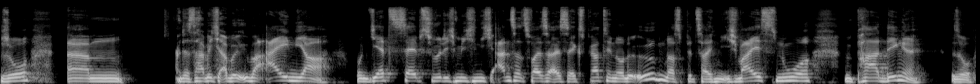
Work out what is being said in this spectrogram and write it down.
So, ähm, das habe ich aber über ein Jahr. Und jetzt selbst würde ich mich nicht ansatzweise als Expertin oder irgendwas bezeichnen. Ich weiß nur ein paar Dinge. So.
